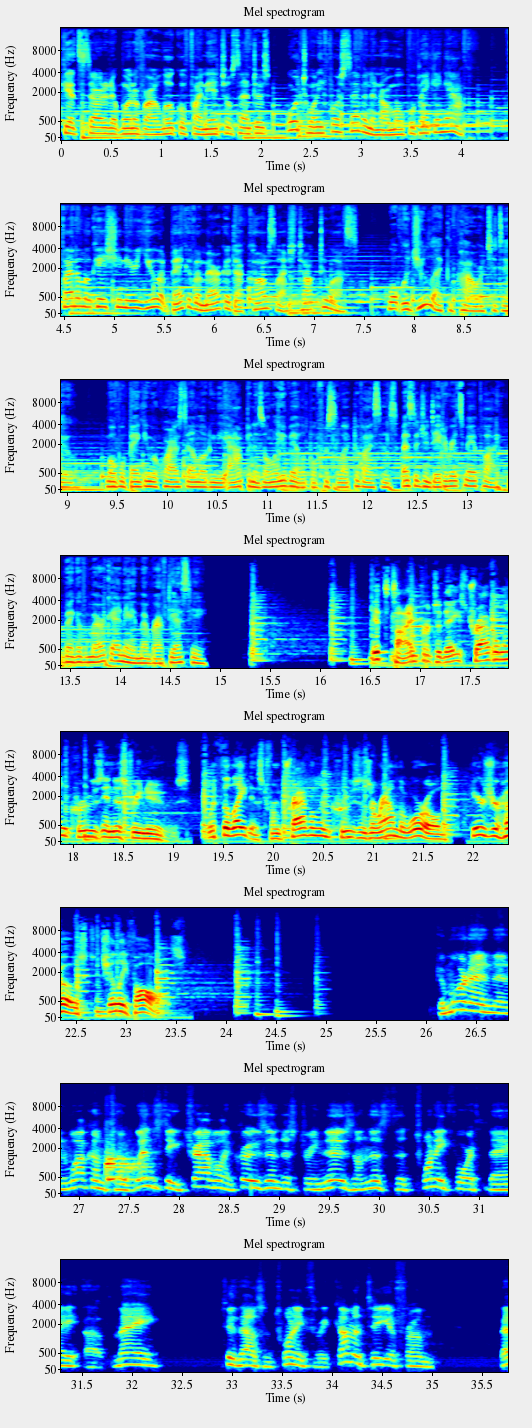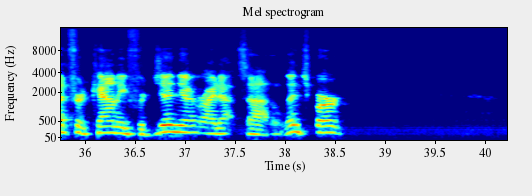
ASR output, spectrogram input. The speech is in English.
Get started at one of our local financial centers or 24-7 in our mobile banking app. Find a location near you at bankofamerica.com slash talk to us. What would you like the power to do? Mobile banking requires downloading the app and is only available for select devices. Message and data rates may apply. Bank of America and a member FDIC. It's time for today's travel and cruise industry news. With the latest from travel and cruises around the world, here's your host, Chillie Falls. Good morning and welcome to Wednesday Travel and Cruise Industry News on this, the 24th day of May 2023. Coming to you from Bedford County, Virginia, right outside of Lynchburg.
